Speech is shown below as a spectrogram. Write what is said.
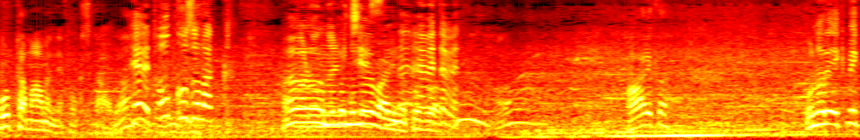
Bu tamamen epoksi galiba. Evet o kozalak Ha, var onların burada- bunda da var yine kozalak. Evet evet. Harika. Bunları ekmek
